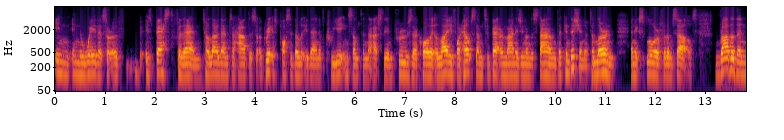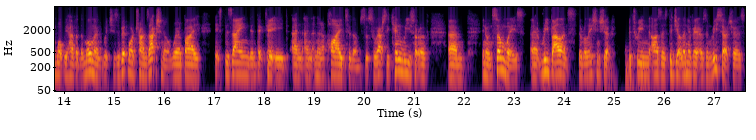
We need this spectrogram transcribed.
in in the way that sort of is best for them to allow them to have the sort of greatest possibility then of creating something that actually improves their quality of life or helps them to better manage and understand the condition or to learn and explore for themselves rather than what we have at the moment which is a bit more transactional whereby it's designed and dictated and and, and applied to them. So so actually can we sort of um, you know in some ways uh, rebalance the relationship between us as digital innovators and researchers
